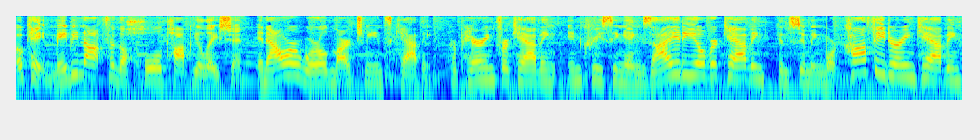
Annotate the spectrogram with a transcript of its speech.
Okay, maybe not for the whole population. In our world, March means calving, preparing for calving, increasing anxiety over calving, consuming more coffee during calving,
